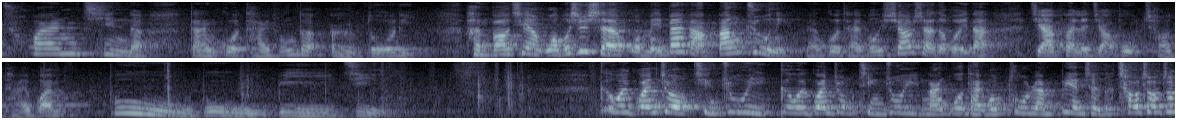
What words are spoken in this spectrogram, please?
穿进了南国台风的耳朵里。很抱歉，我不是神，我没办法帮助你。南国台风潇洒的回答，加快了脚步朝台湾步步逼近。各位观众请注意，各位观众请注意，南国台风突然变成了超超超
